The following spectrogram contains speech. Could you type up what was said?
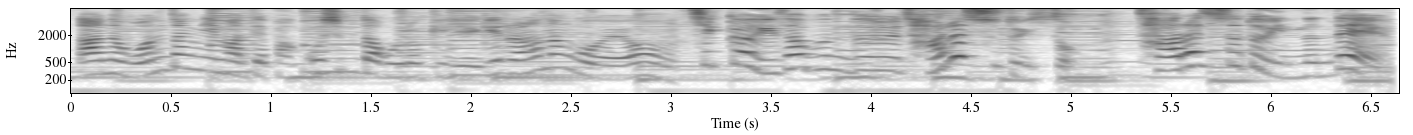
나는 원장님한테 받고 싶다고 이렇게 얘기를 하는 거예요. 치과 의사분들 잘할 수도 있어. 잘할 수도 있는데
